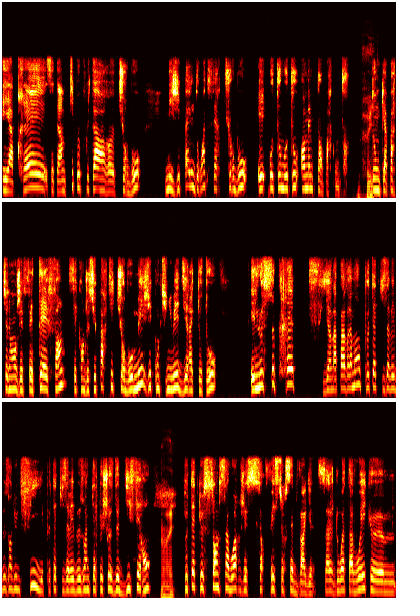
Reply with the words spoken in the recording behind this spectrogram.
et après, c'était un petit peu plus tard euh, turbo, mais j'ai pas eu le droit de faire turbo et automoto en même temps, par contre. Bah Donc, à partir du moment où j'ai fait TF1, c'est quand je suis partie de turbo, mais j'ai continué direct auto. Et le secret, il y en a pas vraiment. Peut-être qu'ils avaient besoin d'une fille, peut-être qu'ils avaient besoin de quelque chose de différent. Ouais. Peut-être que sans le savoir, j'ai surfé sur cette vague. Ça, je dois t'avouer que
